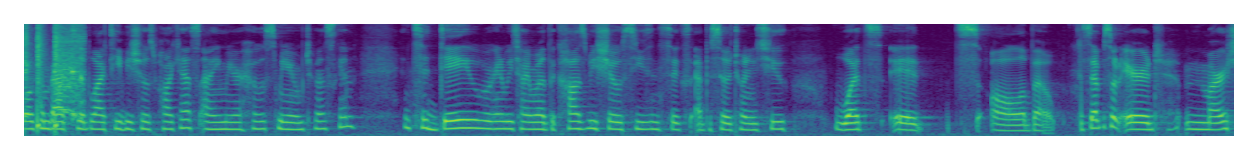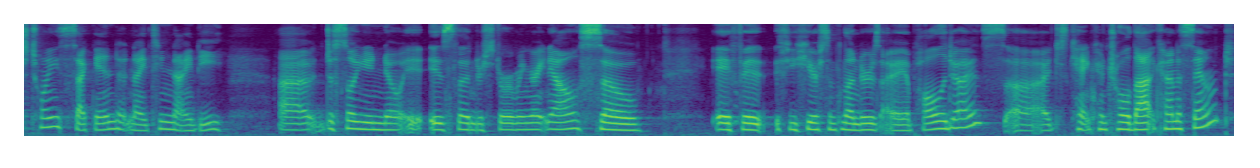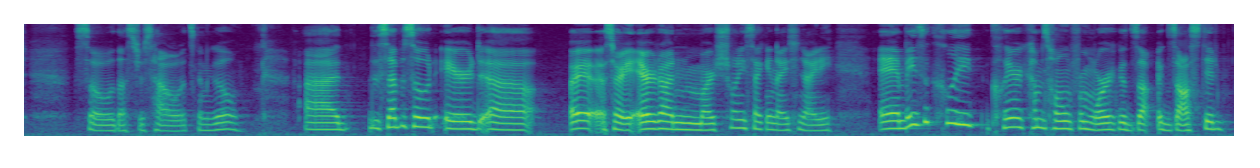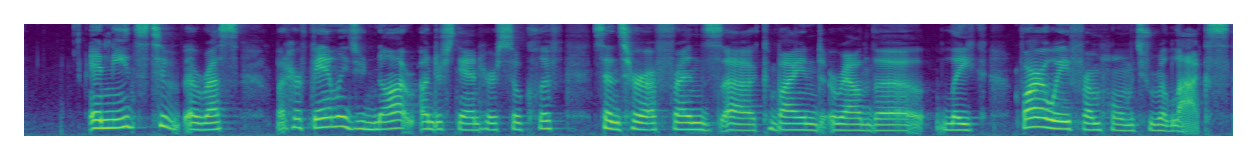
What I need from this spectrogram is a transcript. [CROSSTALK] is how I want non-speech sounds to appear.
Welcome back to the Black TV Shows podcast. I'm your host, Miriam Temeskin, and today we're going to be talking about The Cosby Show Season 6, Episode 22 What's It's All About. This episode aired March 22nd, 1990. Uh, just so you know, it is thunderstorming right now, so if it if you hear some thunders, I apologize. Uh, I just can't control that kind of sound, so that's just how it's gonna go. Uh, this episode aired, uh, uh, sorry, aired on March 22nd, 1990. And basically, Clair comes home from work exa- exhausted and needs to uh, rest, but her family do not understand her. So Cliff sends her a friends uh, combined around the lake far away from home to relax.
